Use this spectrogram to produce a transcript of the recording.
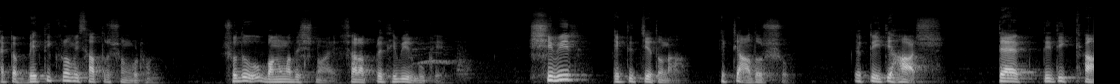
একটা ব্যতিক্রমী ছাত্র সংগঠন। শুধু বাংলাদেশ নয়, সারা পৃথিবীর বুকে। শিবির একটি চেতনা, একটি আদর্শ, একটি ইতিহাস, ত্যাগ, তিতিক্ষা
